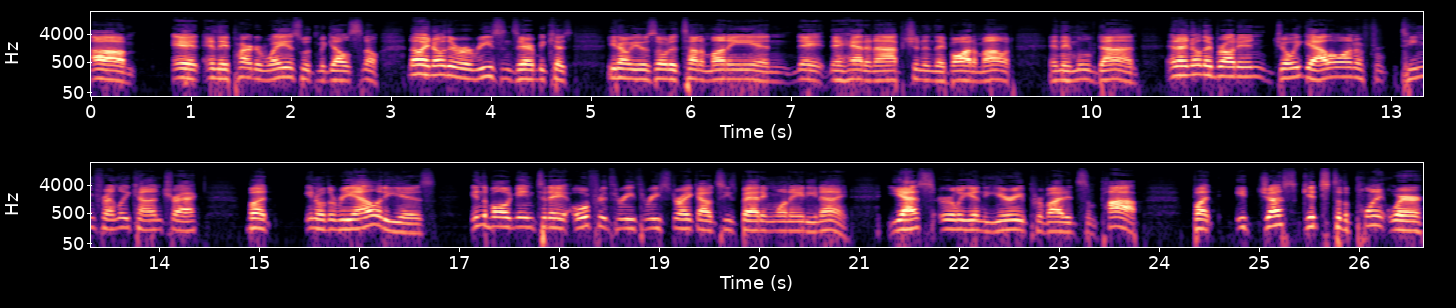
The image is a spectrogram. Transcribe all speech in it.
Um, and and they parted ways with Miguel Sano. Now I know there were reasons there because you know, he was owed a ton of money and they, they had an option and they bought him out and they moved on. And I know they brought in Joey Gallo on a f- team friendly contract, but, you know, the reality is in the ball game today, 0 for 3, three strikeouts, he's batting 189. Yes, early in the year he provided some pop, but it just gets to the point where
